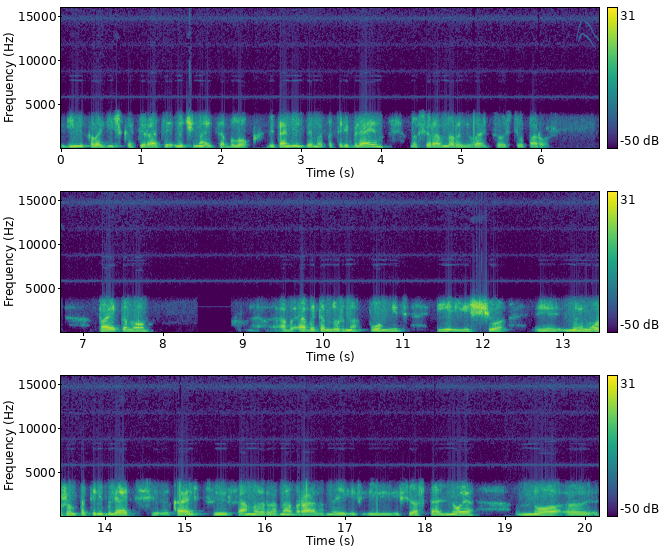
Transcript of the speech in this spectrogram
гинекологической операции, начинается блок. Витамин D мы потребляем, но все равно развивается остеопороз. Поэтому об, об этом нужно помнить. И еще, мы можем потреблять кальций самые разнообразные и, и, и все остальное – но э,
